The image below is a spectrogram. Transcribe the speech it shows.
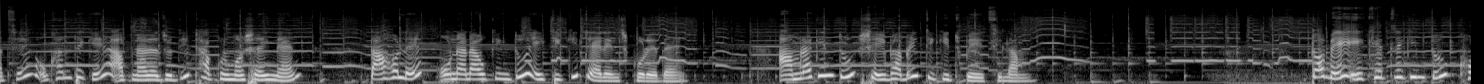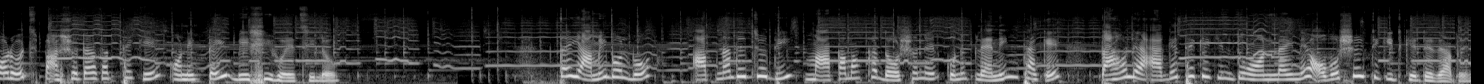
আছে, ওখান থেকে আপনারা যদি ঠাকুরমশাই নেন, তাহলে ওনারাও কিন্তু এই টিকিট অ্যারেঞ্জ করে দেয়। আমরা কিন্তু সেইভাবেই টিকিট পেয়েছিলাম। তবে এক্ষেত্রে কিন্তু খরচ পাঁচশো টাকার থেকে অনেকটাই বেশি হয়েছিল। তাই আমি বলব, আপনাদের যদি মা কামাখ্যা দর্শনের কোনো প্ল্যানিং থাকে, তাহলে আগে থেকে কিন্তু অনলাইনে অবশ্যই টিকিট কেটে যাবেন।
